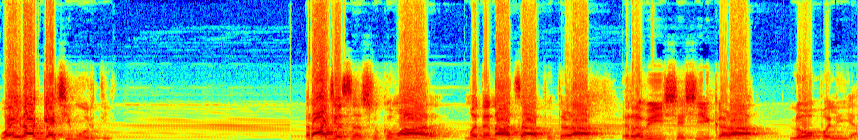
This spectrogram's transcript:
वैराग्याची मूर्ती. राजस सुकुमार मदनाचा पुतळा रवी शशी कळा लोपलिया.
